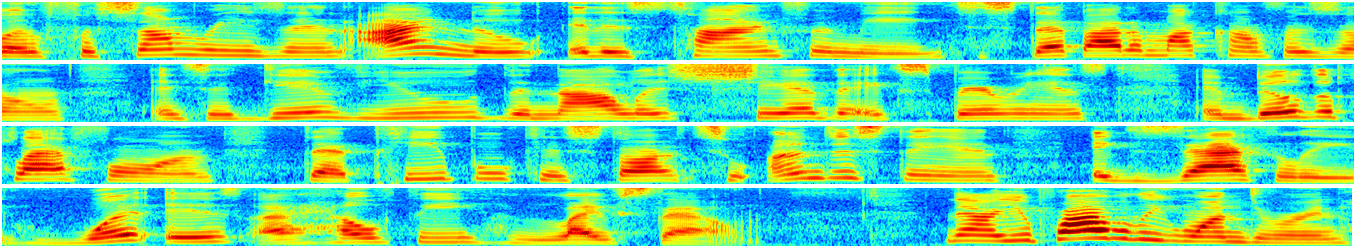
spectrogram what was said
but for some reason, I knew it is time for me to step out of my comfort zone and to give you the knowledge, share the experience, and build a platform that people can start to understand exactly what is a healthy lifestyle. Now, you're probably wondering,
